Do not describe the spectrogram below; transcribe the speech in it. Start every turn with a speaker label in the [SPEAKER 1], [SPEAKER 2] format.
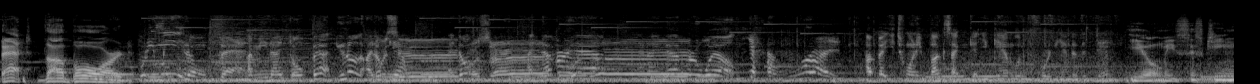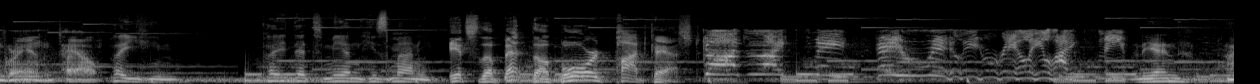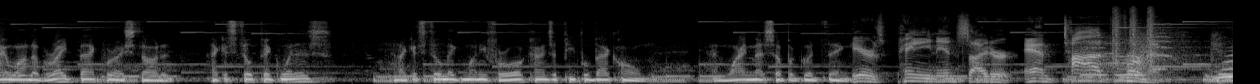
[SPEAKER 1] Bet the board.
[SPEAKER 2] What do you mean you don't bet? I mean, I don't bet. You know, I don't gamble. I don't. I never have, and I never will. Yeah, right. I bet you 20 bucks I can get you gambling before the end of the day.
[SPEAKER 3] You owe me 15 grand, pal.
[SPEAKER 4] Pay him. Pay that man his money.
[SPEAKER 1] It's the Bet the Board podcast.
[SPEAKER 5] God likes me. He really, really likes me.
[SPEAKER 6] In the end, I wound up right back where I started. I could still pick winners, and I could still make money for all kinds of people back home. And why mess up a good thing?
[SPEAKER 1] Here's Payne Insider and Todd Fuhrman.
